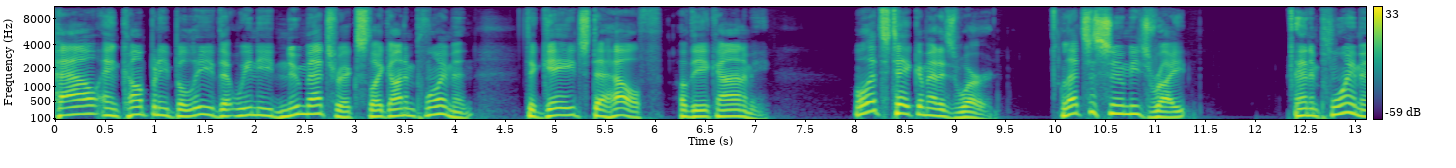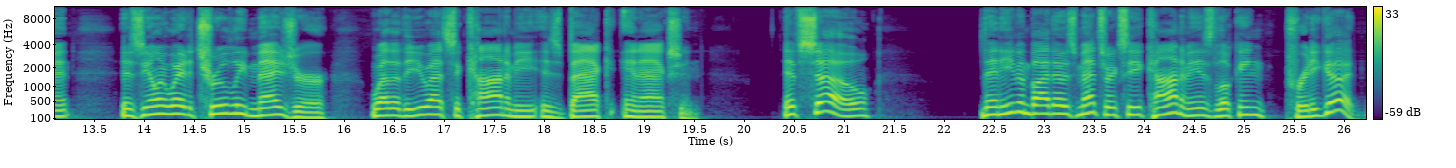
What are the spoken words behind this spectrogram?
Powell and company believe that we need new metrics like unemployment to gauge the health of the economy. Well, let's take him at his word. Let's assume he's right, and employment is the only way to truly measure whether the U.S. economy is back in action. If so, then even by those metrics, the economy is looking pretty good.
